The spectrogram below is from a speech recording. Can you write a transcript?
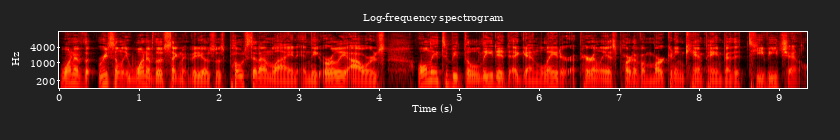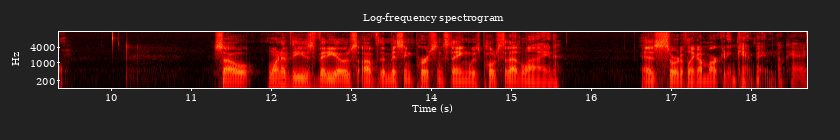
one of the recently one of those segment videos was posted online in the early hours, only to be deleted again later, apparently as part of a marketing campaign by the TV channel. So one of these videos of the missing persons thing was posted online as sort of like a marketing campaign. Okay.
